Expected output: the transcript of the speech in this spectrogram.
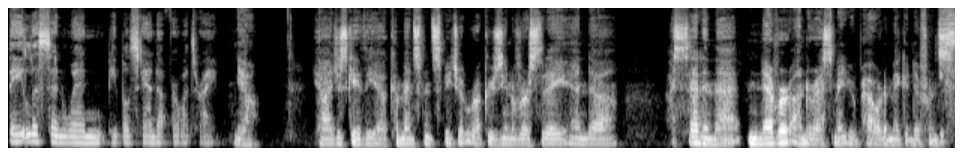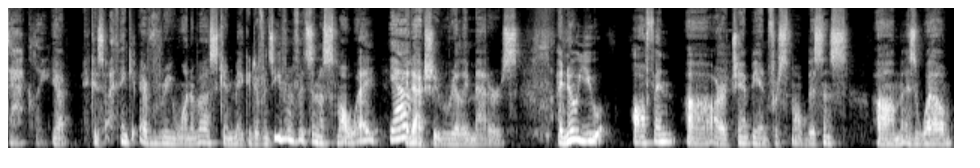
they listen when people stand up for what's right. Yeah, yeah. I just gave the uh, commencement speech at Rutgers University, and uh, I said in that, never underestimate your power to make a difference. Exactly. Yeah, because I think every one of us can make a difference, even if it's in a small way. Yeah. It actually really matters. I know you often uh, are a champion for small business um, as well.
